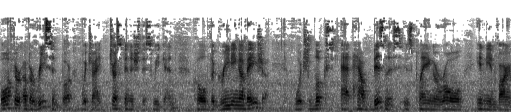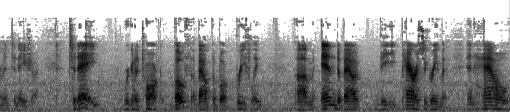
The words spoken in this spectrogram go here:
author of a recent book, which I just finished this weekend, called The Greening of Asia, which looks at how business is playing a role in the environment in Asia. Today, we're going to talk both about the book briefly um, and about the Paris Agreement and how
